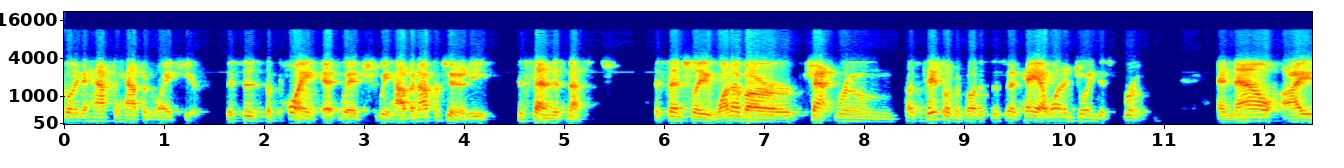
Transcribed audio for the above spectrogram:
going to have to happen right here. This is the point at which we have an opportunity to send this message. Essentially, one of our chat room presentational components has said, hey, I want to join this room. And now I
